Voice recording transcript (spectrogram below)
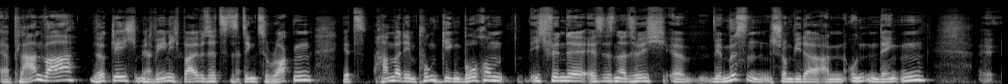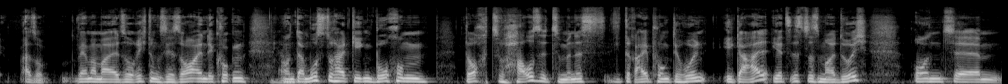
Der Plan war wirklich mit wenig Ballbesitz das Ding zu rocken. Jetzt haben wir den Punkt gegen Bochum. Ich finde, es ist natürlich, äh, wir müssen schon wieder an unten denken. Äh, Also wenn wir mal so Richtung Saisonende gucken und da musst du halt gegen Bochum doch zu Hause zumindest die drei Punkte holen. Egal, jetzt ist es mal durch und ähm,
